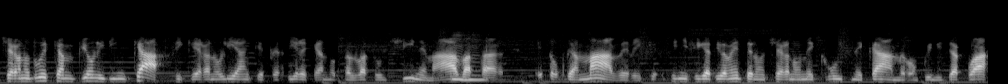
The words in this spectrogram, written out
c'erano due campioni di incassi che erano lì anche per dire che hanno salvato il cinema, Avatar e Top Gun Maverick. Significativamente non c'erano né Cruise né Cameron, quindi già qua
